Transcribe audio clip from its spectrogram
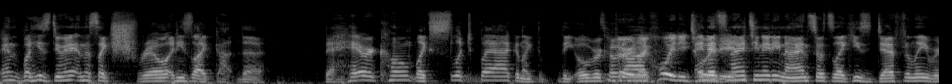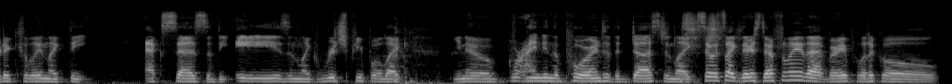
and but he's doing it in this like shrill, and he's like got the the hair comb like slicked back and like the, the overcoat very on. like hoity and it's 1989 so it's like he's definitely ridiculing like the excess of the 80s and like rich people like you know grinding the poor into the dust and like so it's like there's definitely that very political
